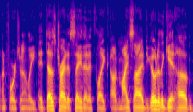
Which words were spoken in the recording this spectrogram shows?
unfortunately. It does try to say that it's like on my side. You go to the GitHub,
